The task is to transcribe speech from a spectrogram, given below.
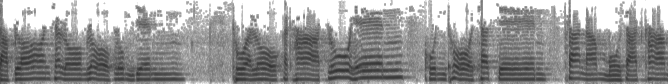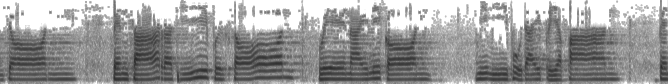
ดับร้อนชโลมโลกลุ่มเย็น ทั่วโลกกระถาดรู้เห็น คุณโทษชัดเจน พระนำหมูสัตว์ข้ามจร เป็นสารถีฝึกสอน เวไนนิกร มิมีผู้ใดเปรียบปาน เป็น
